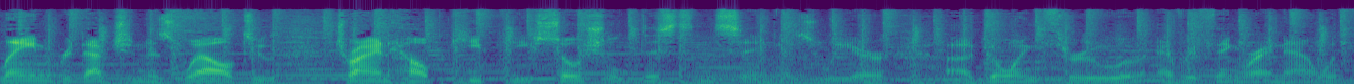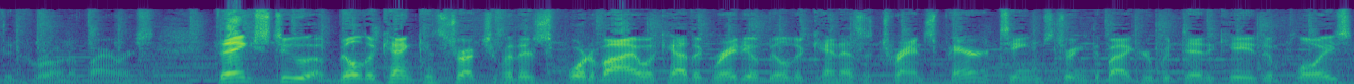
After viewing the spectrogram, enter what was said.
lane reduction as well to try and help keep the social distancing as we are uh, going through everything right now with the coronavirus. Thanks to Builder Ken Construction for their support of Iowa Catholic Radio. Builder Ken has a transparent team strengthened by a group of dedicated employees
